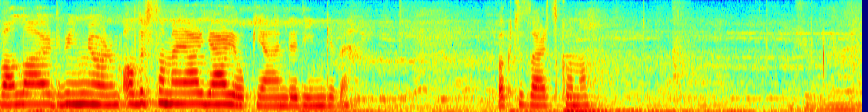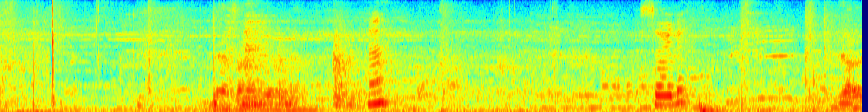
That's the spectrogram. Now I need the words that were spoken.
Vallahi Erdi bilmiyorum. Alırsam eğer yer yok yani dediğim gibi. Bakacağız artık ona. Bir şey diyemiyorum. Ben sana diyorum ya. He? Söyle. Ya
